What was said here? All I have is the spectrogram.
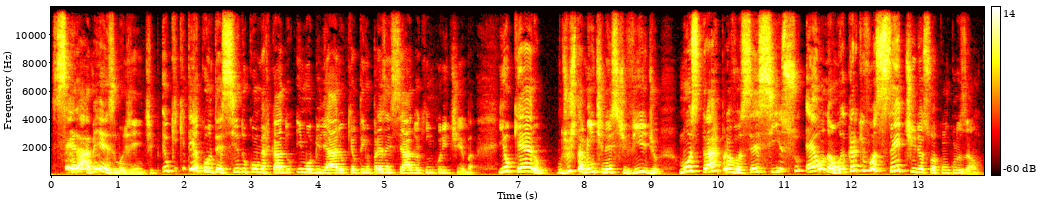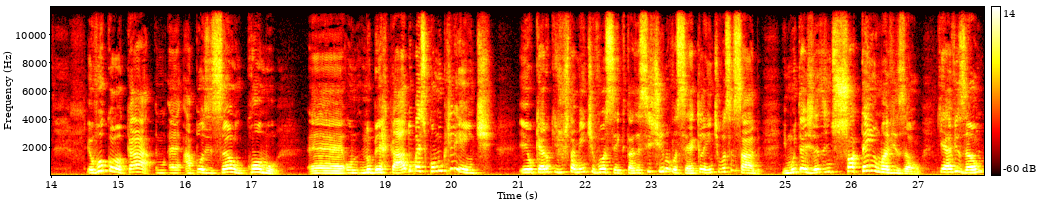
Será mesmo, gente? O que, que, tem acontecido com o mercado imobiliário que eu tenho presenciado aqui em Curitiba? E eu quero, justamente neste vídeo, mostrar para você se isso é ou não. Eu quero que você tire a sua conclusão. Eu vou colocar é, a posição como é, no mercado, mas como cliente. Eu quero que justamente você que está assistindo, você é cliente, você sabe. E muitas vezes a gente só tem uma visão, que é a visão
